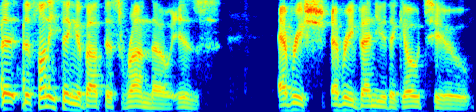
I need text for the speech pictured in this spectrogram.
the the funny thing about this run though is every sh- every venue they go to,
